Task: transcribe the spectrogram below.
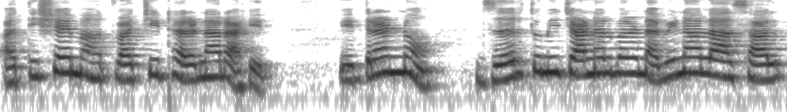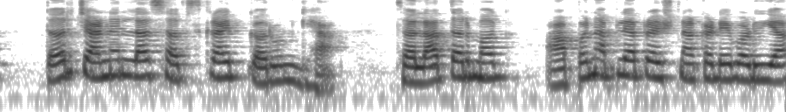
अतिशय महत्त्वाची ठरणार आहेत. मित्रांनो जर तुम्ही चॅनलवर नवीन आला असाल तर चॅनलला सबस्क्राईब करून घ्या. चला तर मग आपण आपल्या प्रश्नाकडे वळूया.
